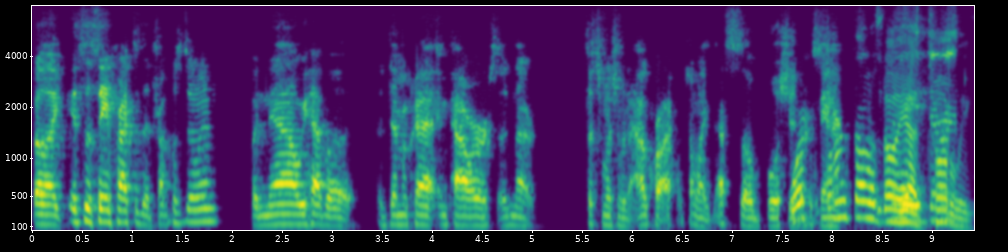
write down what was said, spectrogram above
But like it's the same practice that Trump was doing. But now we have a, a Democrat in power, so it's not such much of an outcry. Which I'm like, that's so bullshit. Weren't, weren't those Oh made yeah, during- totally.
